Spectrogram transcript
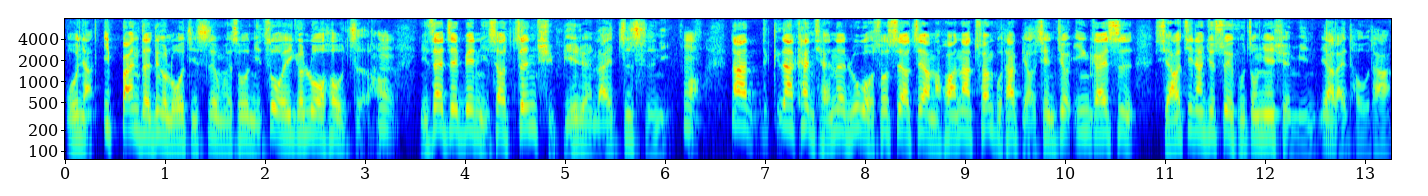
我讲一般的这个逻辑是认为说，你作为一个落后者哈，你在这边你是要争取别人来支持你。好，那那看起来呢，如果说是要这样的话，那川普他表现就应该是想要尽量去说服中间选民要来投。他，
